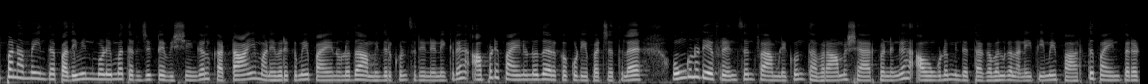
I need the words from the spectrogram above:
இப்போ நம்ம இந்த பதிவின் மூலிமா தெரிஞ்சுக்கிட்ட விஷயங்கள் கட்டாயம் அனைவருக்குமே பயனுள்ளதாக அமைந்திருக்கும்னு சொல்லி நினைக்கிறேன். அப்படி பயனுள்ளதாக இருக்கக்கூடிய பட்சத்தில் உங்களுடைய ஃப்ரெண்ட்ஸ் அண்ட் ஃபேமிலிக்கும் தவறாமல் ஷேர் பண்ணுங்கள் அவங்களும் இந்த தகவல்கள் அனைத்தையுமே பார்த்து பயன்பெறட்டும்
